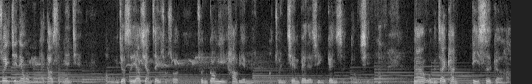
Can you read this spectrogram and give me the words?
所以今天我们来到神面前，哦，我们就是要像这里所说，存公义、好怜悯啊，存谦卑的心，跟神同行啊。那我们再看第四个哈，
